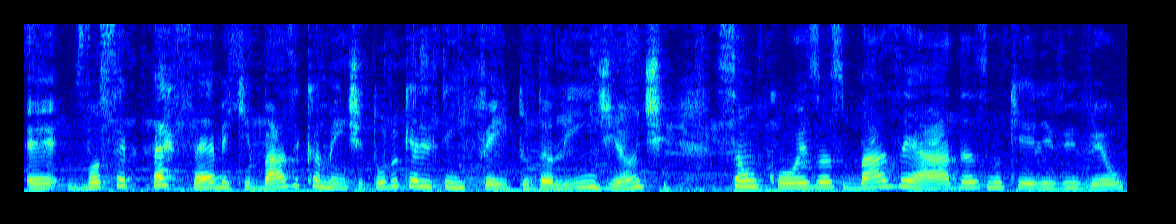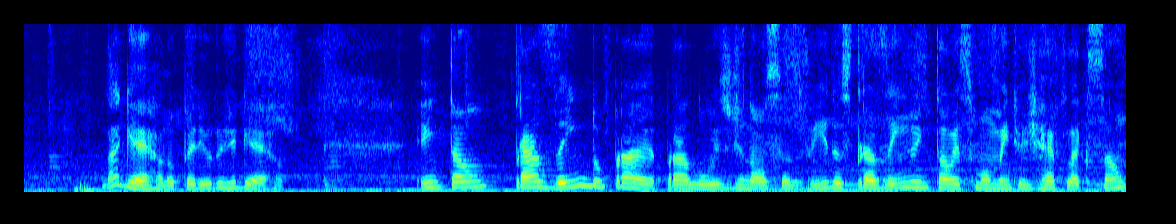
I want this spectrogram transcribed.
é, você percebe que basicamente tudo que ele tem feito dali em diante são coisas baseadas no que ele viveu na guerra, no período de guerra. Então, trazendo para a luz de nossas vidas, trazendo então esse momento de reflexão,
